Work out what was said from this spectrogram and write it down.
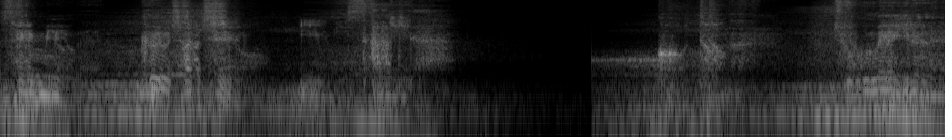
생명은 그 자체로 이미 사기다. 고통은 죽음에 이르는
